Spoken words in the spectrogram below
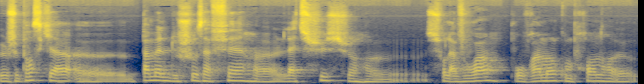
Euh, je pense qu'il y a euh, pas mal de choses à faire là-dessus sur, sur la voix pour vraiment comprendre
